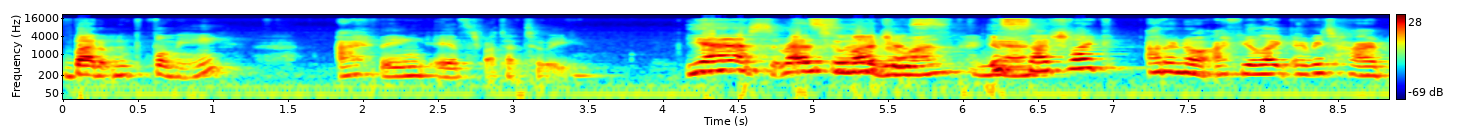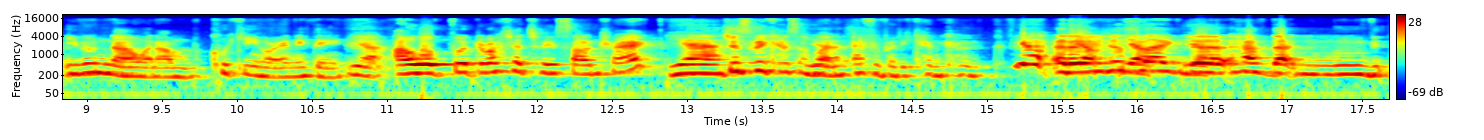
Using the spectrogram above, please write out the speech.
but for me, I think it's Ratatouille. Yes, As Ratatouille is a much good as one. it's such like I don't know. I feel like every time, even now when I'm cooking or anything, Yeah. I will put the Ratatouille soundtrack Yeah, just because I'm Yes. like everybody can cook. Yeah, And then yeah, you just yeah, like yeah. the have that movie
